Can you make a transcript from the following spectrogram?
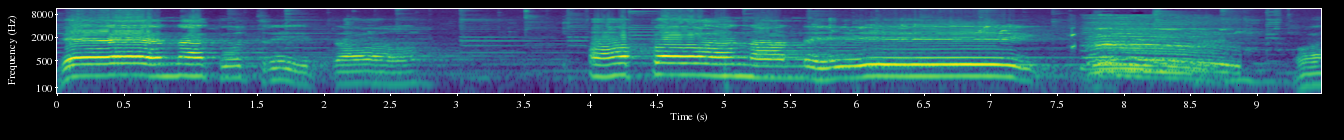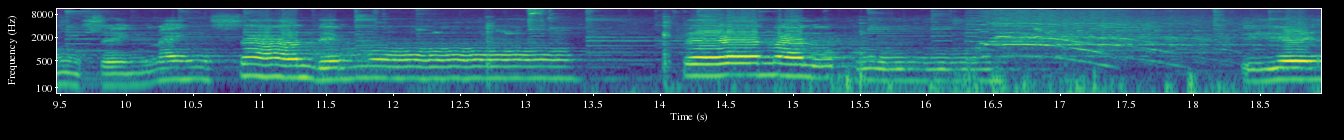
Yen aku cerita apa nanti wong sing neng sandingmu ben maluku Iya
